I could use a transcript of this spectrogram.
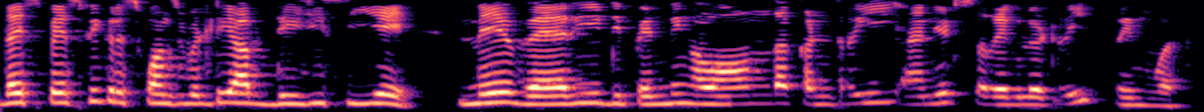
the specific responsibility of D G C A may vary depending on the country and its regulatory framework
